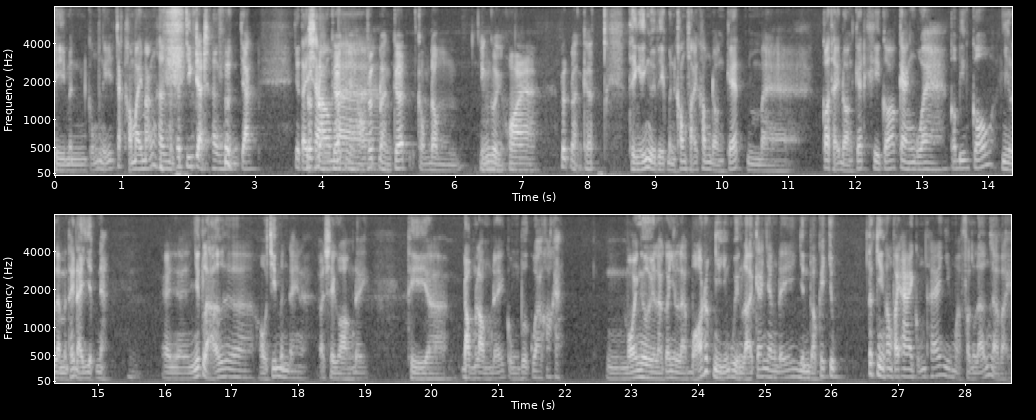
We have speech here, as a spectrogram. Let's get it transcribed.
thì mình cũng nghĩ chắc họ may mắn hơn mình ít chiến tranh hơn mình chăng chứ tại rất sao đoàn kết mà họ rất đoàn kết cộng đồng những người hoa rất đoàn kết. Thì nghĩ người việt mình không phải không đoàn kết mà có thể đoàn kết khi có can qua có biến cố như là mình thấy đại dịch nè. Ừ. nhất là ở ờ, hồ chí minh đây nè ở sài gòn đây. Thì ờ, đồng lòng để cùng vượt qua khó khăn. Ừ, mọi người là coi như là bỏ rất nhiều những quyền lợi cá nhân để nhìn vào cái chung. Tất nhiên không phải ai cũng thế nhưng mà phần lớn là vậy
